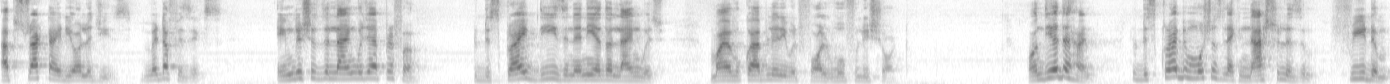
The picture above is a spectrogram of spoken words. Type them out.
abstract ideologies, metaphysics, English is the language I prefer. To describe these in any other language, my vocabulary would fall woefully short. On the other hand, to describe emotions like nationalism, freedom,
